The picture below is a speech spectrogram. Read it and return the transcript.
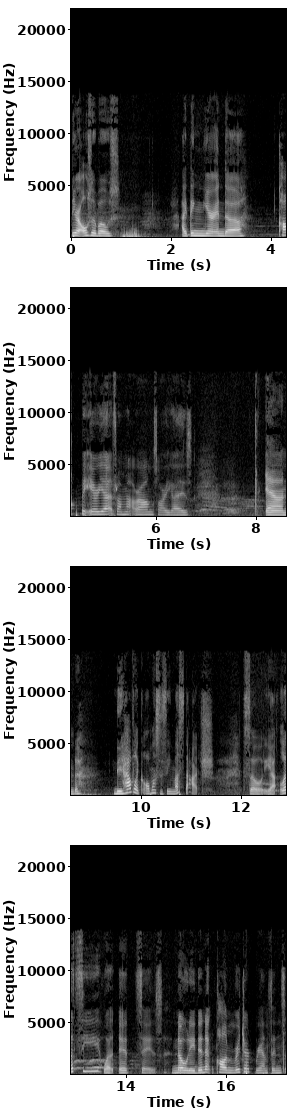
they're also both i think you're in the cockpit area if i'm not wrong. Sorry guys. And they have like almost the same mustache so yeah, let's see what it says. No, they didn't call him Richard Branson's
